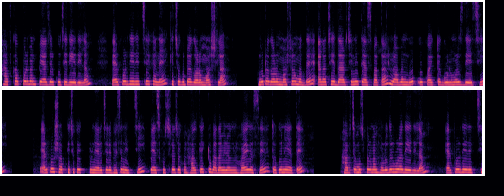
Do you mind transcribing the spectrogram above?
হাফ কাপ পরিমাণ পেঁয়াজের কুচি দিয়ে দিলাম। এরপর দিয়ে দিচ্ছি এখানে কিছু গোটা গরম মশলা। গোটা গরম মশলার মধ্যে এলাচি, দারচিনি, তেজপাতা, লবঙ্গ ও কয়েকটা গোলমরিচ দিয়েছি। এরপর সব কিছুকে একটু নেড়েচেড়ে ভেজে নিচ্ছি। পেঁয়াজ কুচটা যখন হালকা একটু বাদামি রঙের হয়ে গেছে, তখনই এতে হাফ চামচ পরিমাণ হলুদের গুঁড়া দিয়ে দিলাম। এরপর দিয়ে দিচ্ছি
